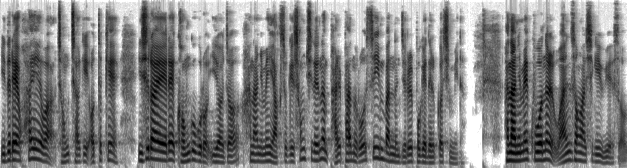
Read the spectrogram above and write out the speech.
이들의 화해와 정착이 어떻게 이스라엘의 건국으로 이어져 하나님의 약속이 성취되는 발판으로 쓰임 받는지를 보게 될 것입니다. 하나님의 구원을 완성하시기 위해서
